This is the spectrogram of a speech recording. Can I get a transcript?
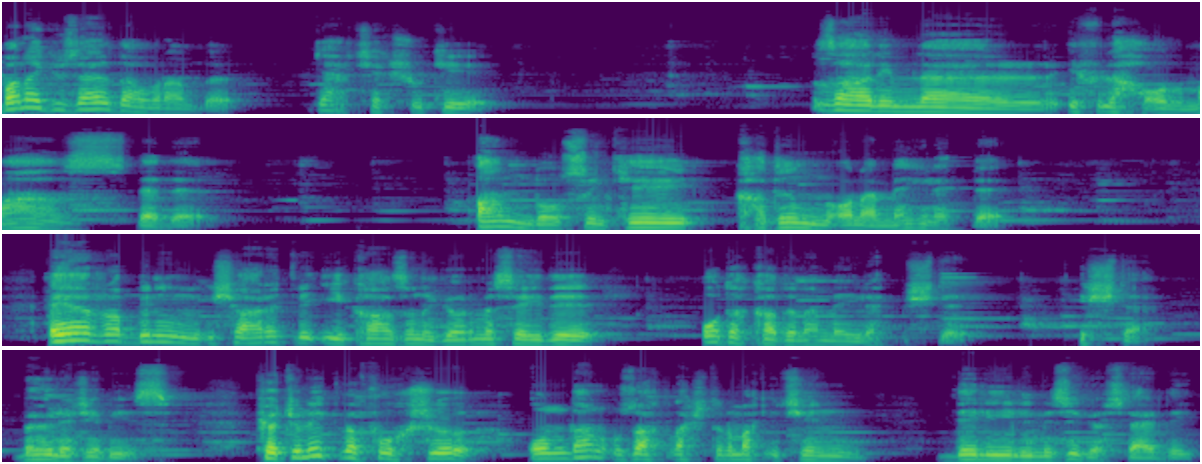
Bana güzel davrandı. Gerçek şu ki zalimler iflah olmaz dedi. Andolsun ki kadın ona meyletti. Eğer Rabbinin işaret ve ikazını görmeseydi o da kadına meyletmişti. İşte böylece biz kötülük ve fuhşu ondan uzaklaştırmak için delilimizi gösterdik.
